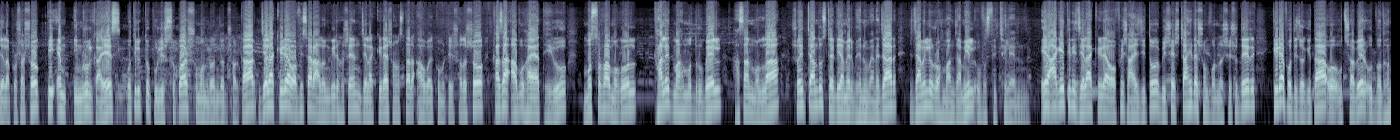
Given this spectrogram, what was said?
জেলা প্রশাসক পি এম ইমরুল কায়েস, অতিরিক্ত পুলিশ সুপার সুমন রঞ্জন সরকার, জেলা ক্রীড়া অফিসার আলমগীর হোসেন, জেলা ক্রীড়া সংস্থার আহ্বায়ক কমিটির সদস্য খাজা আবু হায়াত হিরু, মোস্তফা মোগল, খালেদ মাহমুদ রুবেল, হাসান মোল্লা, শহীদ চান্দু স্টেডিয়ামের ভেন্যু ম্যানেজার জামিলুর রহমান জামিল উপস্থিত ছিলেন। এর আগে তিনি জেলা ক্রীড়া অফিস আয়োজিত বিশেষ চাহিদা সম্পন্ন শিশুদের ক্রীড়া প্রতিযোগিতা ও উৎসবের উদ্বোধন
